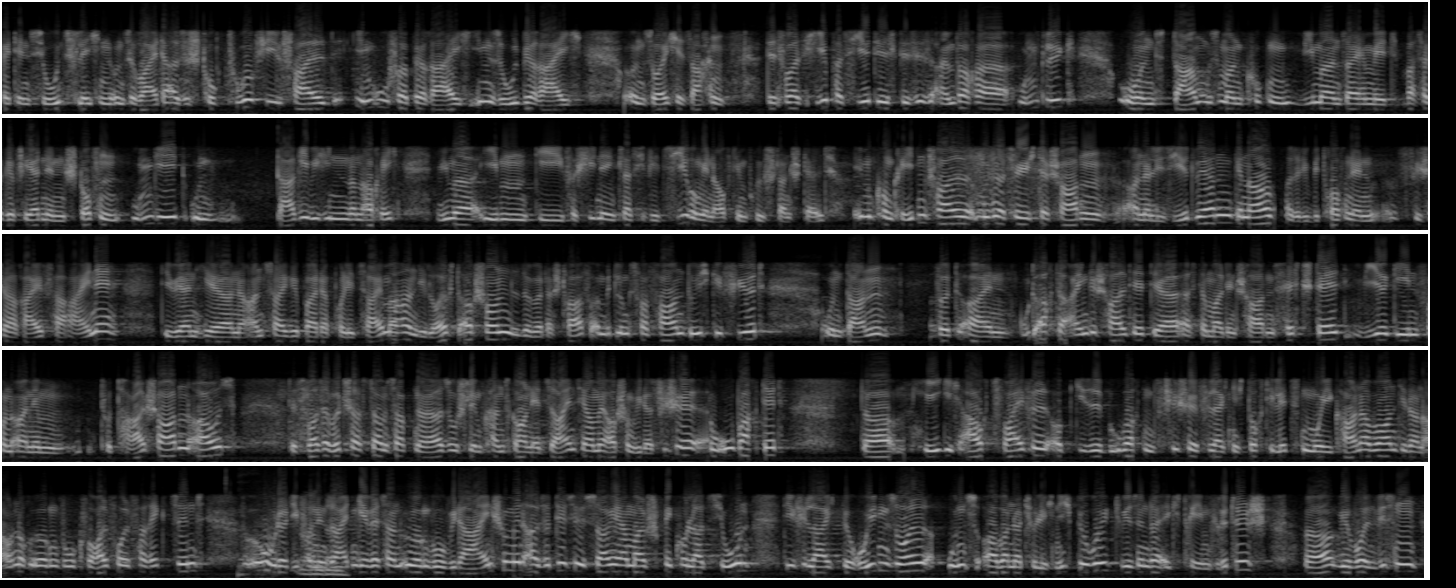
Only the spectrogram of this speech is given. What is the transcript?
Retentionsflächen und so weiter. Also Strukturvielfalt im Uferbereich, im Sohlbereich und solche Sachen. Das, was hier passiert ist, das ist einfach ein Unglück. Und da muss man gucken, wie man ich, mit wassergefährdenden Stoffen umgeht. Und da gebe ich Ihnen dann auch recht, wie man eben die verschiedenen Klassifizierungen auf den Prüfstand stellt. Im konkreten Fall muss natürlich der Schaden analysiert werden, genau. Also die betroffenen Fischereivereine, die werden hier eine Anzeige bei der Polizei machen, die läuft auch schon, da wird das Strafermittlungsverfahren durchgeführt. Und dann wird ein Gutachter eingeschaltet, der erst einmal den Schaden feststellt. Wir gehen von einem Totalschaden aus. Das Wasserwirtschaftsamt sagt, naja, so schlimm kann es gar nicht sein. Sie haben ja auch schon wieder Fische beobachtet. Da hege ich auch Zweifel, ob diese beobachteten Fische vielleicht nicht doch die letzten Mohikaner waren, die dann auch noch irgendwo qualvoll verreckt sind oder die von den Seitengewässern irgendwo wieder einschwimmen. Also das ist, sage ich einmal, Spekulation, die vielleicht beruhigen soll, uns aber natürlich nicht beruhigt. Wir sind da extrem kritisch. Ja, wir wollen wissen,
